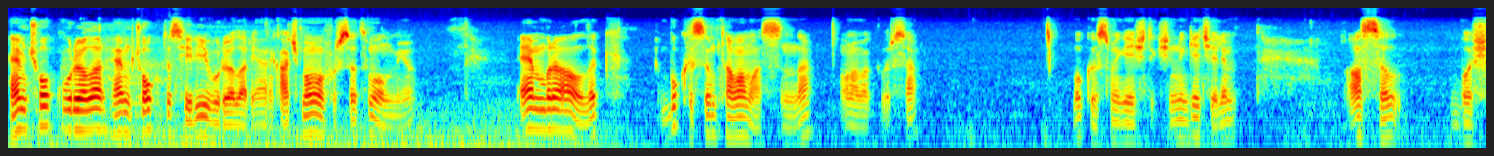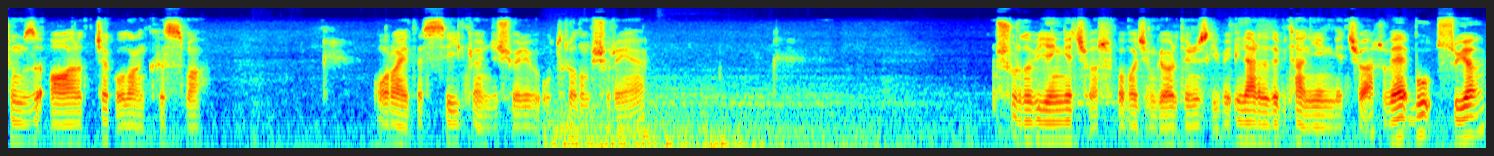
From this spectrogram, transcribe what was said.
Hem çok vuruyorlar hem çok da seri vuruyorlar yani kaçmama fırsatım olmuyor. Ember'ı aldık. Bu kısım tamam aslında ona bakılırsa. Bu kısmı geçtik. Şimdi geçelim asıl başımızı ağrıtacak olan kısma. Orayı da size ilk önce şöyle bir oturalım şuraya. Şurada bir yengeç var babacım gördüğünüz gibi. İleride de bir tane yengeç var ve bu suya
